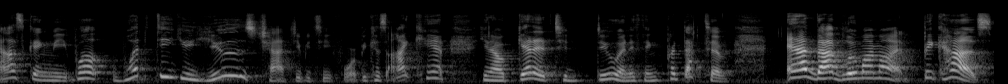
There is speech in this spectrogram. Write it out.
asking me, well, what do you use ChatGPT for? Because I can't, you know, get it to do anything productive. And that blew my mind because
